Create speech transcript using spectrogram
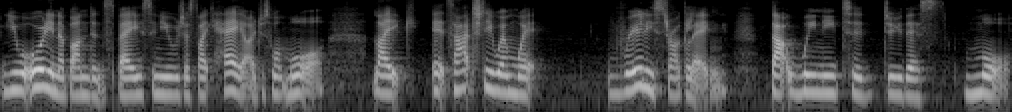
you were already in abundant space and you were just like, hey, I just want more. Like it's actually when we're really struggling that we need to do this more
